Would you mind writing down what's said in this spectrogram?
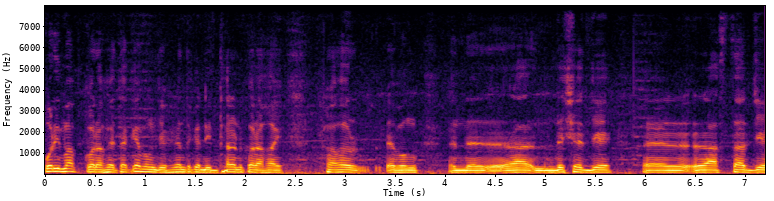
পরিমাপ করা হয়ে থাকে এবং যেখান থেকে নির্ধারণ করা হয় শহর এবং দেশের যে রাস্তার যে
